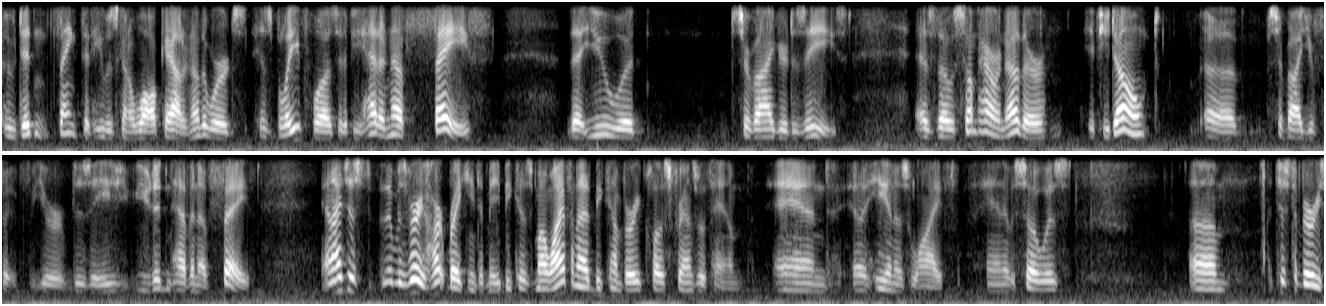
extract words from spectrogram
who didn't think that he was going to walk out. In other words, his belief was that if you had enough faith that you would survive your disease. As though somehow or another, if you don't uh, survive your your disease, you didn't have enough faith. And I just it was very heartbreaking to me because my wife and I had become very close friends with him, and uh, he and his wife, and it was so it was um, just a very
